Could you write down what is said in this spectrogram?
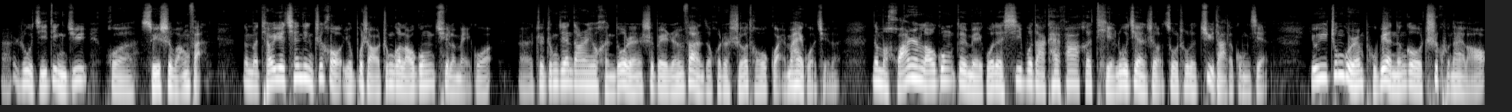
啊，入籍定居或随时往返。那么，条约签订之后，有不少中国劳工去了美国。呃，这中间当然有很多人是被人贩子或者蛇头拐卖过去的。那么，华人劳工对美国的西部大开发和铁路建设做出了巨大的贡献。由于中国人普遍能够吃苦耐劳。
